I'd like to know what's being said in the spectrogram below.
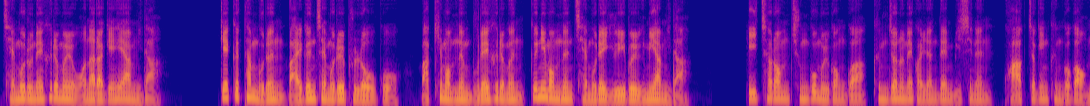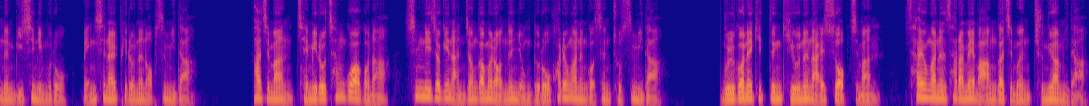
재물운의 흐름을 원활하게 해야 합니다. 깨끗한 물은 맑은 재물을 불러오고 막힘없는 물의 흐름은 끊임없는 재물의 유입을 의미합니다. 이처럼 중고 물건과 금전운에 관련된 미신은 과학적인 근거가 없는 미신이므로 맹신할 필요는 없습니다. 하지만 재미로 참고하거나 심리적인 안정감을 얻는 용도로 활용하는 것은 좋습니다. 물건에 깃든 기운은 알 수 없지만 사용하는 사람의 마음가짐은 중요합니다.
